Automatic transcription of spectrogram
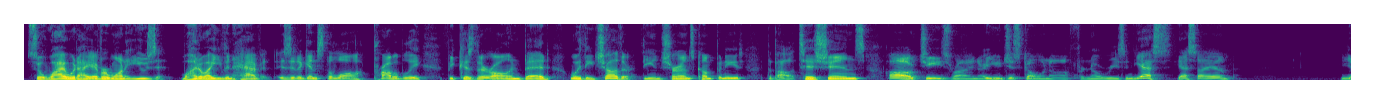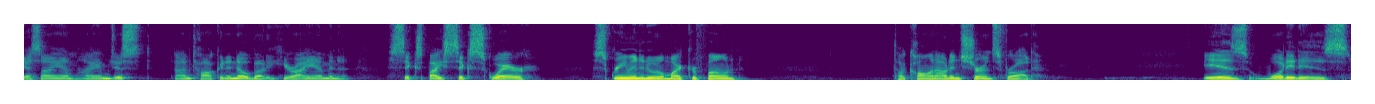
So why would I ever want to use it? Why do I even have it? Is it against the law? Probably because they're all in bed with each other. The insurance companies, the politicians. Oh, geez, Ryan, are you just going off for no reason? Yes, yes, I am. Yes, I am. I am just, I'm talking to nobody. Here I am in a six by six square, screaming into a microphone, calling out insurance fraud. Is what it is.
